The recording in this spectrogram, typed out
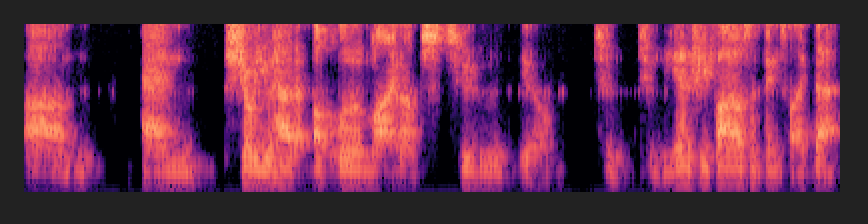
um, and show you how to upload lineups to you know to to the entry files and things like that.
